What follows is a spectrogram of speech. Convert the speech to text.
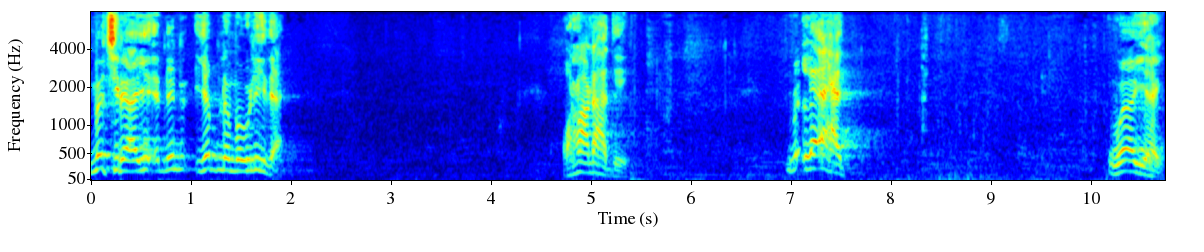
Ma jiraayo nin yabna mawlida. Waraa dhahde la axad waa yahay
